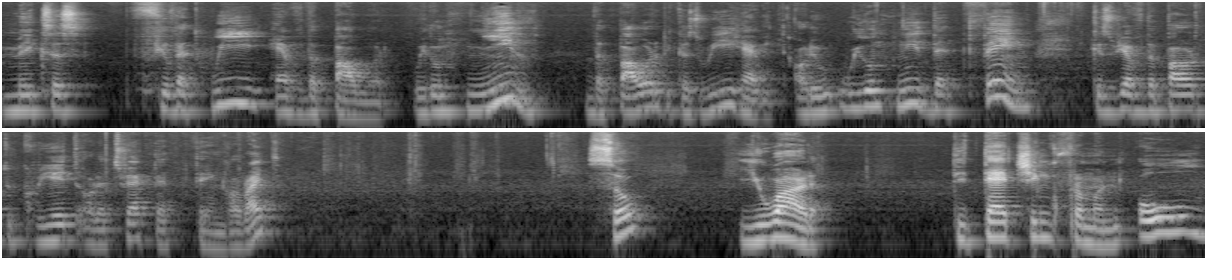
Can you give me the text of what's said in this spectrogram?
makes us feel that we have the power. We don't need the power because we have it, or we don't need that thing because we have the power to create or attract that thing, all right? So, you are detaching from an old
